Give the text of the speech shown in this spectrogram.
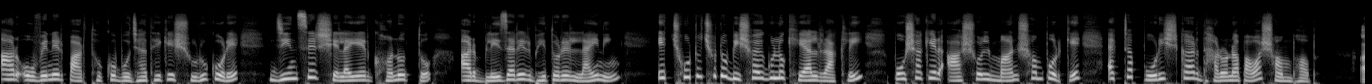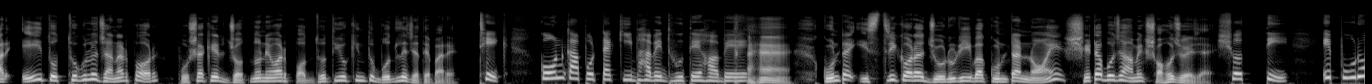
আর ওভেনের পার্থক্য বোঝা থেকে শুরু করে জিন্সের সেলাইয়ের ঘনত্ব আর ব্লেজারের ভেতরের লাইনিং এ ছোট ছোট বিষয়গুলো খেয়াল রাখলেই পোশাকের আসল মান সম্পর্কে একটা পরিষ্কার ধারণা পাওয়া সম্ভব। আর এই তথ্যগুলো জানার পর পোশাকের যত্ন নেওয়ার পদ্ধতিও কিন্তু বদলে যেতে পারে। ঠিক কোন কাপড়টা কীভাবে ধুতে হবে? হ্যাঁ কোনটা ইস্ত্রি করা জরুরি বা কোনটা নয় সেটা বোঝা অনেক সহজ হয়ে যায়। সত্যি এ পুরো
